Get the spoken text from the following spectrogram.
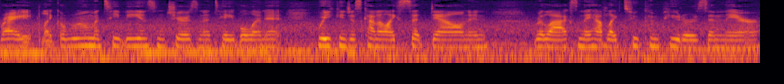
right? Like a room, a TV, and some chairs and a table in it where you can just kind of like sit down and relax. And they have like two computers in there.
